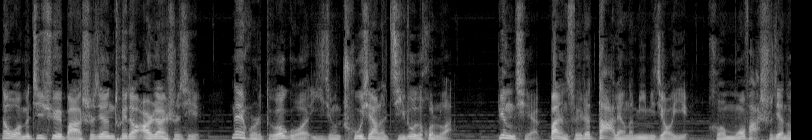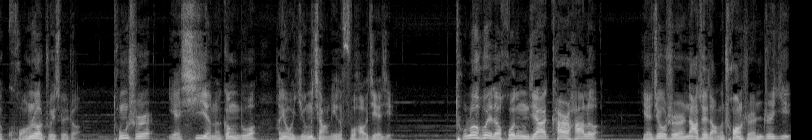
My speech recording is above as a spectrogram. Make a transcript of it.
那我们继续把时间推到二战时期，那会儿德国已经出现了极度的混乱，并且伴随着大量的秘密教义和魔法实践的狂热追随者，同时也吸引了更多很有影响力的富豪阶级。图勒会的活动家凯尔哈勒，也就是纳粹党的创始人之一，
